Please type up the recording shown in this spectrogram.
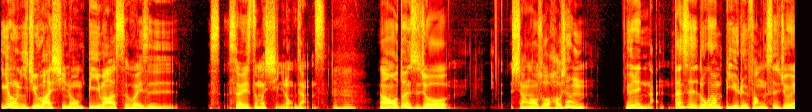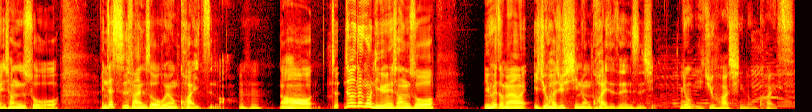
用一句话形容 B-Box 会是，所以怎么形容这样子？嗯。然后我顿时就。想到说好像有点难，但是如果用比喻的方式，就有点像是说你在吃饭的时候会用筷子嘛，嗯哼，然后就就那个问题有点像是说你会怎么样一句话去形容筷子这件事情？用一句话形容筷子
